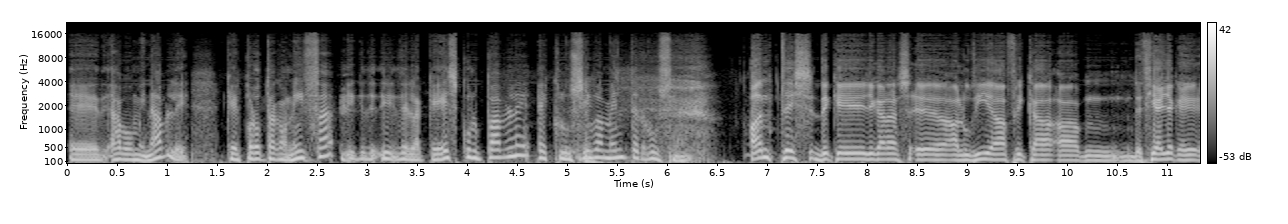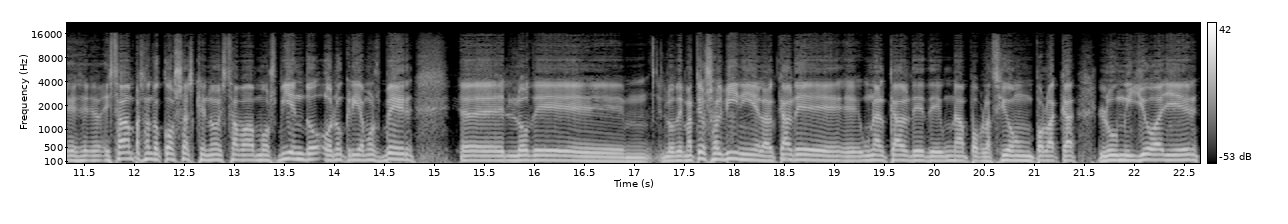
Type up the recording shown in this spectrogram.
eh, abominable que protagoniza y de, la que es culpable exclusivamente Rusia. Antes de que llegaras, eh, aludía a África, um, decía ella que eh, estaban pasando cosas que no estábamos viendo o no queríamos ver. Eh, lo, de, lo de Mateo Salvini, el alcalde, eh, un alcalde de una población polaca, lo humilló ayer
